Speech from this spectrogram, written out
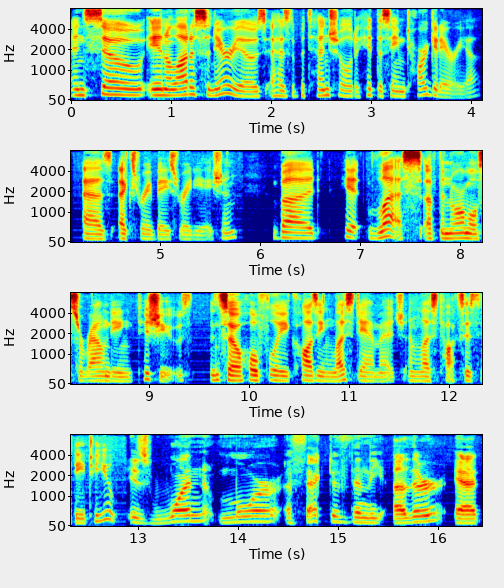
And so, in a lot of scenarios, it has the potential to hit the same target area as X ray based radiation, but hit less of the normal surrounding tissues. And so, hopefully, causing less damage and less toxicity to you. Is one more effective than the other at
